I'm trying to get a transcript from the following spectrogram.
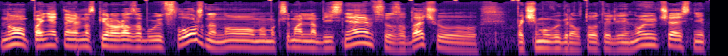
Ну, понять, наверное, с первого раза будет сложно, но мы максимально объясняем всю задачу, почему выиграл тот или иной участник.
